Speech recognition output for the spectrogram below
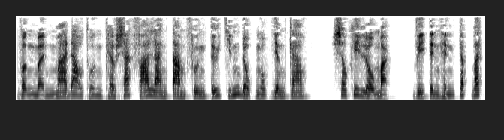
vận mệnh ma đạo thuận theo sát phá lan tam phương tứ chính đột ngột dân cao. Sau khi lộ mặt, vì tình hình cấp bách,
